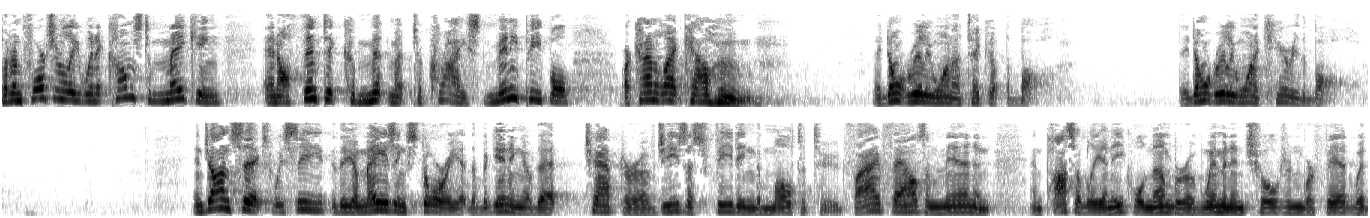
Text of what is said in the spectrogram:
But unfortunately, when it comes to making an authentic commitment to Christ, many people are kind of like Calhoun. They don't really want to take up the ball. They don't really want to carry the ball. In John 6, we see the amazing story at the beginning of that chapter of Jesus feeding the multitude. 5,000 men and, and possibly an equal number of women and children were fed with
